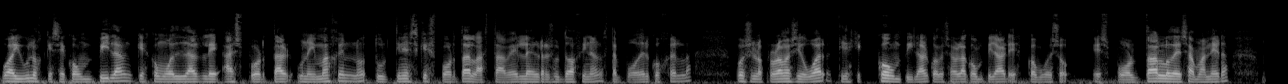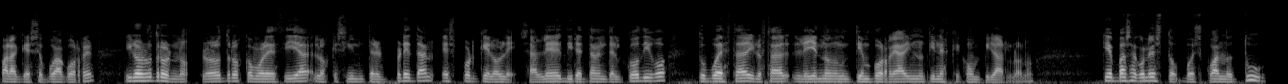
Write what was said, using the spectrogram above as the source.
o hay unos que se compilan, que es como darle a exportar una imagen, ¿no? Tú tienes que exportarla hasta verle el resultado final, hasta poder cogerla. Pues en los programas igual, tienes que compilar, cuando se habla compilar es como eso, exportarlo de esa manera para que se pueda correr. Y los otros no, los otros, como decía, los que se interpretan es porque lo lee, o sea, lee directamente el código, tú puedes estar y lo estás leyendo en un tiempo real y no tienes que compilarlo, ¿no? ¿Qué pasa con esto? Pues cuando tú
